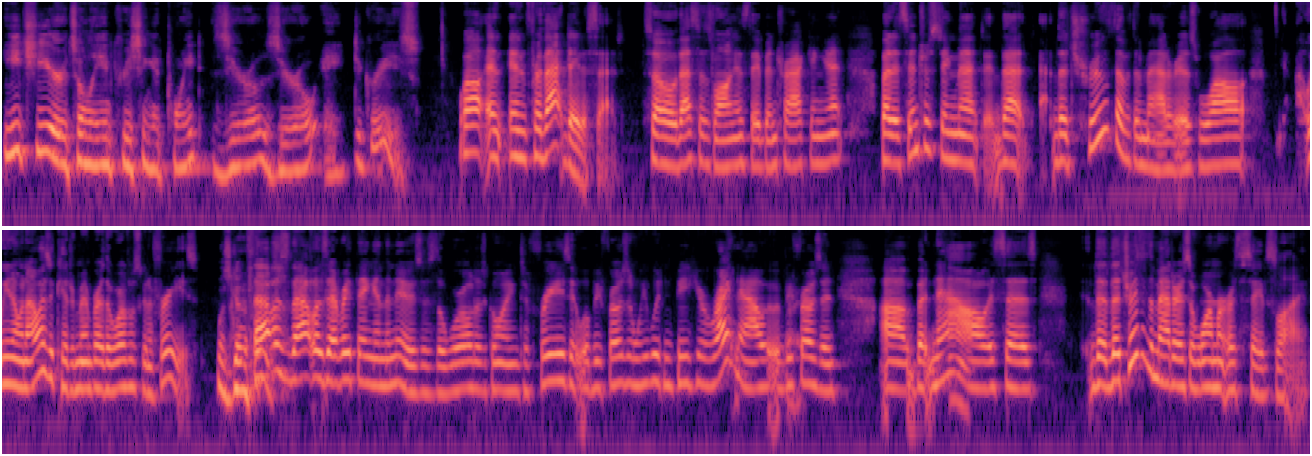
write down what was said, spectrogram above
each year it's only increasing at 0.008 degrees. Well, and, and for that data set, so that's as long as they've been tracking it. But it's interesting that that the truth of the matter is, while you know, when I was a kid, remember the world was going to freeze. Was going to freeze. That was that was everything in the news. Is the world is going to freeze? It will be frozen. We wouldn't be here right now. It would be right. frozen. Uh, but now it says the the truth of the matter is a warmer Earth saves lives.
